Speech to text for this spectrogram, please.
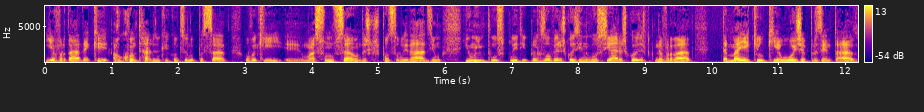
E a verdade é que, ao contrário do que aconteceu no passado, houve aqui eh, uma assunção das responsabilidades e um, e um impulso político para resolver as coisas e negociar as coisas, porque, na verdade, também aquilo que é hoje apresentado,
